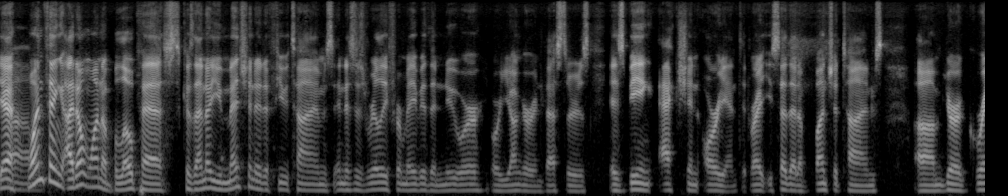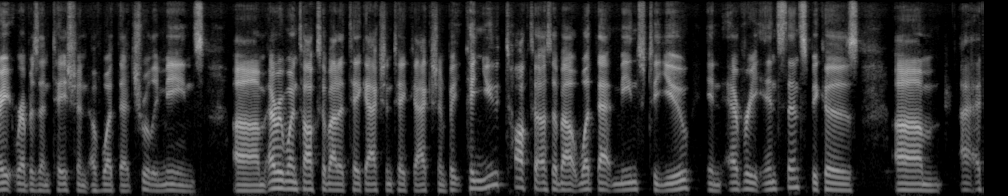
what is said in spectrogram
Yeah, Um, one thing I don't want to blow past because I know you mentioned it a few times, and this is really for maybe the newer or younger investors is being action oriented, right? You said that a bunch of times. Um, you're a great representation of what that truly means. Um, everyone talks about it, take action, take action, but can you talk to us about what that means to you in every instance? Because um, I,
